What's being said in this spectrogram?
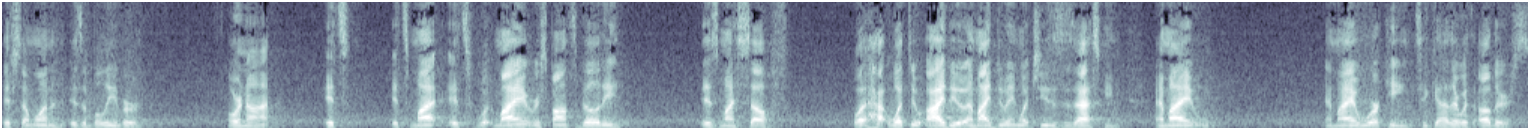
if someone is a believer or not. It's, it's, my, it's what my responsibility is myself. What, how, what do I do? Am I doing what Jesus is asking? Am I, am I working together with others?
